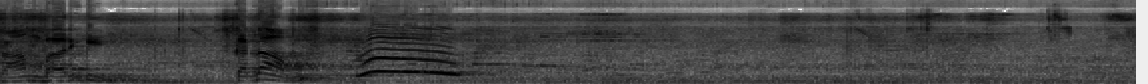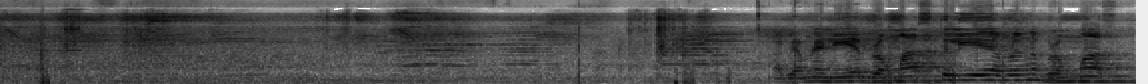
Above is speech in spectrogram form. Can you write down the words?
खाम भारी कदम अभी हमने लिए ब्रह्मास्त्र लिए, हम लोग ना ब्रह्मास्त्र।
